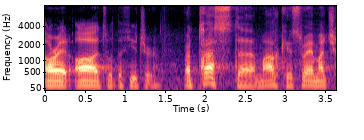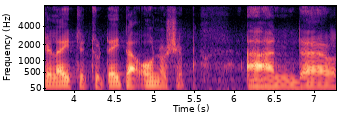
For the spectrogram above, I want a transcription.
are at odds with the future. But trust, uh, Marc, is very much related to data ownership. And uh,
